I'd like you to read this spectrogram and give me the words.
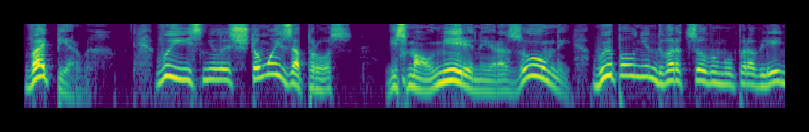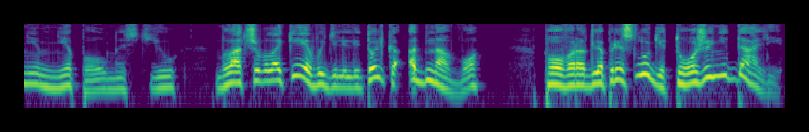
Во-первых, выяснилось, что мой запрос, весьма умеренный и разумный, выполнен дворцовым управлением не полностью. Младшего лакея выделили только одного. Повара для прислуги тоже не дали,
